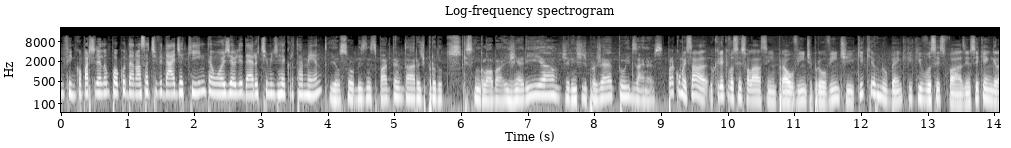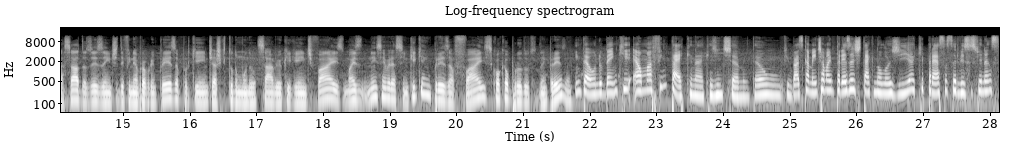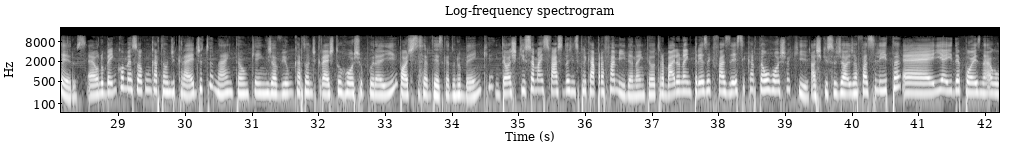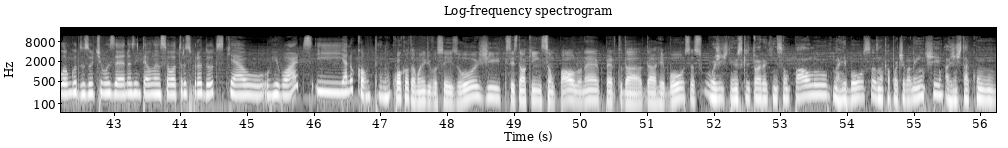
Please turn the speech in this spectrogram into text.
enfim, compartilhando um pouco da nossa atividade aqui, então hoje eu lidero o time de recrutamento. E eu sou business partner da área de produtos, que engloba engenharia, gerente de projeto e designers. Para começar, eu queria que vocês falassem para ouvinte, para ouvinte, o que que é o Nubank, o que, que vocês fazem? Eu sei que é engraçado, às vezes a gente define a própria empresa, porque a gente acha que todo mundo sabe o que, que a gente faz, mas nem sempre é assim. O que, que a empresa faz? Qual é o produto da empresa? Então, o Nubank é uma fintech, né, que a gente chama. Então, enfim, basicamente é uma empresa de tecnologia que presta serviços financeiros. É, o Nubank começou com cartão de crédito, né? Então, quem já viu um cartão de crédito roxo por aí, pode ter certeza que é do Nubank. Então, acho que isso é mais fácil da gente explicar para a família, né? Então, eu trabalho na empresa que faz esse cartão roxo aqui. Acho que isso já, já facilita. É, e aí, depois, né, ao longo dos últimos anos, então, lançou outros produtos, que é o, o Rewards e a Nuconta, né? Qual que é o tamanho de vocês hoje? Que vocês estão aqui em São Paulo, né? Perto da, da Rebouças. Hoje a gente tem um escritório aqui em São Paulo, na Rebouças, na Capote Valente. A gente está com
